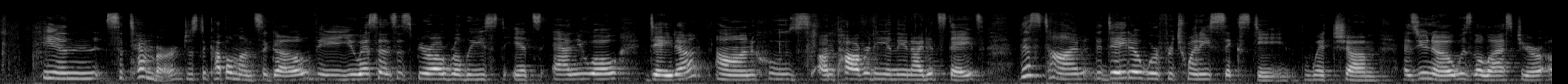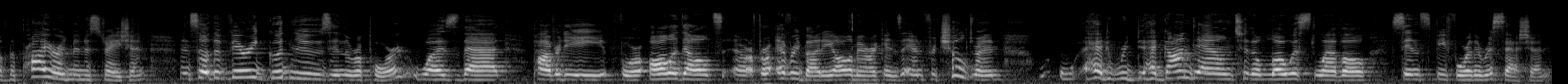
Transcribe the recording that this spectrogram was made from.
in September, just a couple months ago, the U.S. Census Bureau released its annual data on who's on poverty in the United States. This time, the data were for 2016, which, um, as you know, was the last year of the prior administration. And so the very good news in the report was that poverty for all adults, uh, for everybody, all Americans, and for children had, had gone down to the lowest level since before the recession.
